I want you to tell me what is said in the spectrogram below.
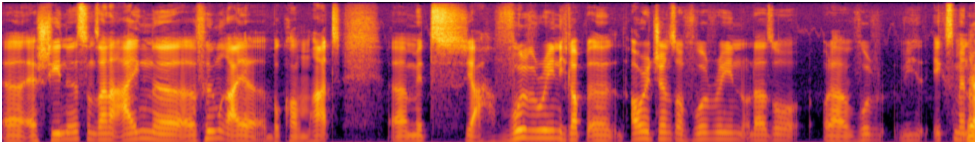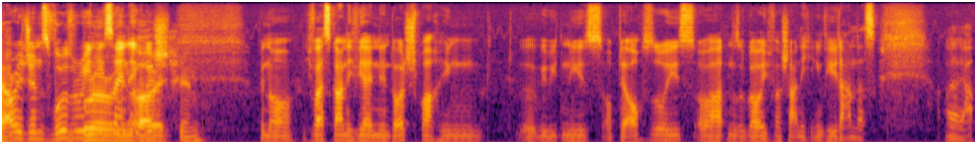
äh, erschienen ist und seine eigene äh, Filmreihe bekommen hat. Äh, mit, ja, Wolverine, ich glaube, äh, Origins of Wolverine oder so. Oder wie X-Men Ja. Origins, Wolverine, hieß er in Wolverine Englisch. Origin. Genau. Ich weiß gar nicht, wie er in den deutschsprachigen äh, Gebieten hieß, ob der auch so hieß, aber hatten sie, glaube ich, wahrscheinlich irgendwie wieder anders. Äh, ja.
